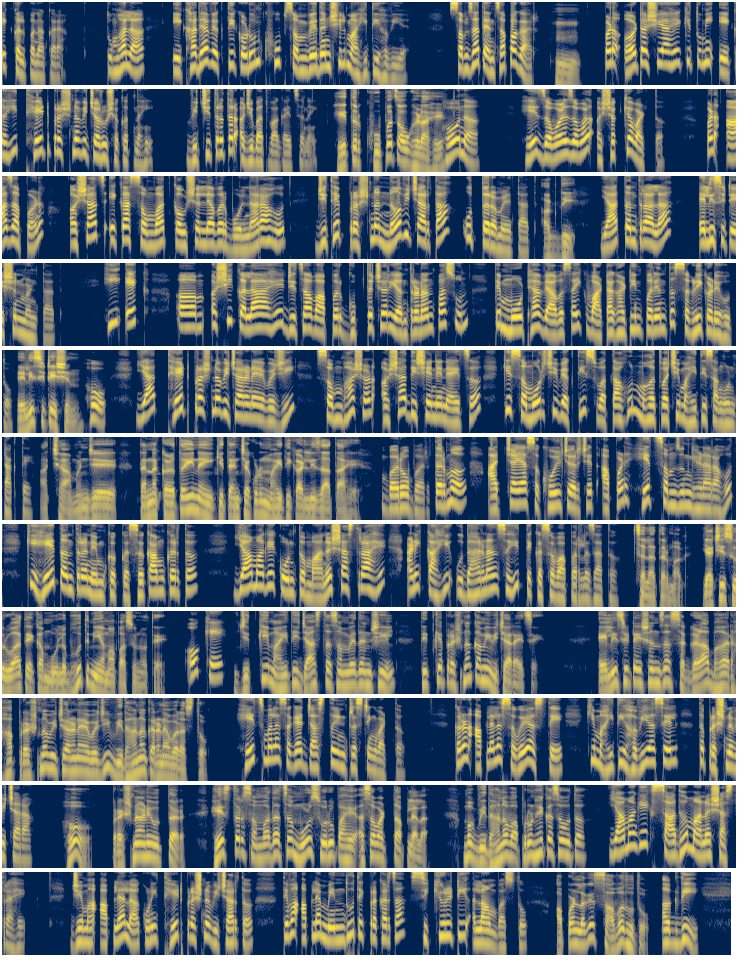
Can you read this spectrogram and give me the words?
एक कल्पना करा. तुम्हाला एखाद्या व्यक्तीकडून खूप संवेदनशील माहिती हवी आहे. समजा त्यांचा पगार. पण अट अशी आहे की तुम्ही एकही थेट प्रश्न विचारू शकत नाही. विचित्र तर अजिबात वागायचं नाही. हे तर खूपच अवघड आहे. हो ना. हे जवळजवळ अशक्य वाटतं. पण आज आपण अशाच एका संवाद कौशल्यावर बोलणार आहोत जिथे प्रश्न न विचारता उत्तरं मिळतात. अगदी. या तंत्राला एलिसिटेशन म्हणतात. ही एक अशी कला आहे जिचा वापर गुप्तचर यंत्रणांपासून ते मोठ्या व्यावसायिक वाटाघाटींपर्यंत सगळीकडे होतो. एलिसिटेशन हो. यात थेट प्रश्न विचारण्याऐवजी संभाषण अशा दिशेने न्यायचं की समोरची व्यक्ती स्वतःहून महत्वाची माहिती सांगून टाकते. अच्छा म्हणजे त्यांना कळतही नाही की त्यांच्याकडून माहिती काढली जात आहे. बरोबर. तर मग आजच्या या सखोल चर्चेत आपण हेच समजून घेणार आहोत की हे तंत्र नेमकं कसं काम करतं? यामागे कोणतं मानसशास्त्र आहे आणि काही उदाहरणांसहित ते कसं वापरलं जातं? चला तर मग. याची सुरुवात एका मूलभूत नियमापासून होते. ओके. जितकी माहिती जास्त संवेदनशील तितके प्रश्न कमी विचारायचे. एलिसिटेशनचा सगळा भर हा प्रश्न विचारण्याऐवजी विधानं करण्यावर असतो. हेच मला सगळ्यात जास्त इंटरेस्टिंग वाटतं. कारण आपल्याला सवय असते की माहिती हवी असेल तर प्रश्न विचारा. हो. प्रश्न आणि उत्तर हेच तर संवादाचं मूळ स्वरूप आहे असं वाटतं आपल्याला. मग विधानं वापरून हे कसं होतं? यामागे एक साधं मानसशास्त्र आहे. जेव्हा आपल्याला कोणी थेट प्रश्न विचारतं तेव्हा आपल्या मेंदूत एक प्रकारचा सिक्युरिटी अलार्म वाजतो. आपण लगेच सावध होतो. अगदी.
